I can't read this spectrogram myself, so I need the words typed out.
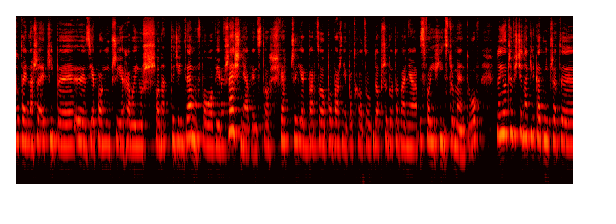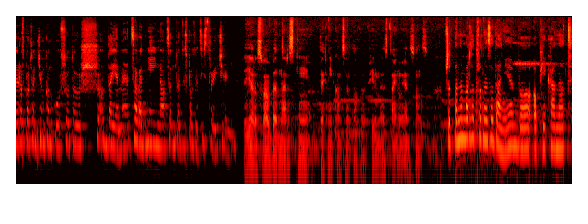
Tutaj nasze ekipy y, z Japonii przyjechały już ponad tydzień temu, w połowie września, więc to świadczy, jak bardzo poważnie podchodzą do przygotowania swoich instrumentów. No i oczywiście na kilka dni przed y, rozpoczęciem konkursu to już oddajemy całe dnie i noce do dyspozycji stroicieli. Jarosław Bednarski, technik koncertowy firmy Steinway Sons. Przed Panem bardzo trudne zadanie, bo opieka nad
